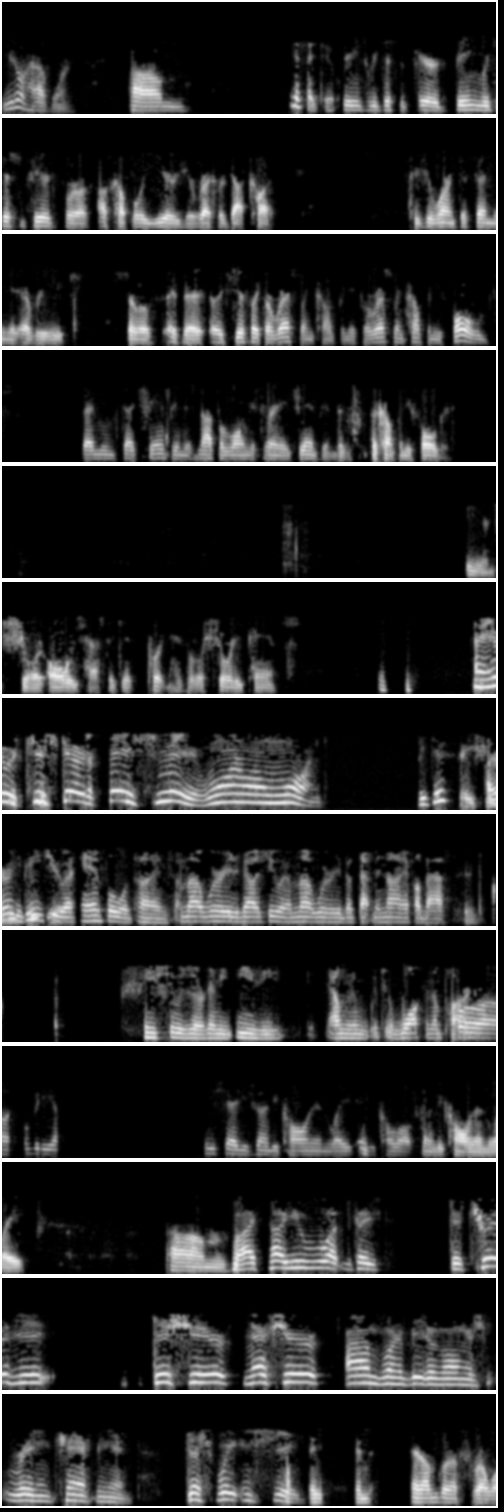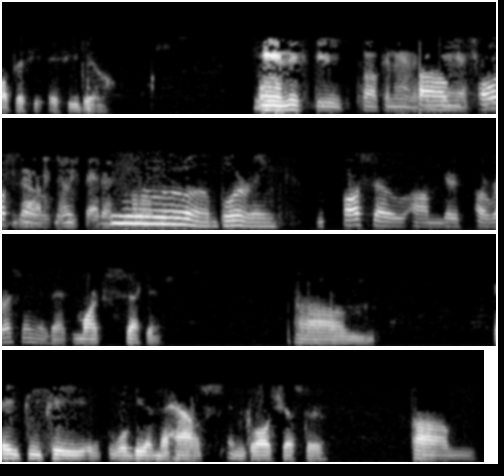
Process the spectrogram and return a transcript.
you don't have one. Um, Yes, I do. being we disappeared, being we disappeared for a, a couple of years, your record got cut because you weren't defending it every week. So if, a, it's just like a wrestling company, if a wrestling company folds, that means that champion is not the longest reigning champion. The, the company folded. Ian Short always has to get put in his little shorty pants. And he was too scared to face me one on one. He did face I already he beat you a handful of times. I'm not worried about you, and I'm not worried about that maniacal bastard. These shoes are gonna be easy. I'm gonna walk in the park. Well, uh, he'll be, he said he's going to be calling in late. Eddie Koloff's going to be calling in late. Um, Well, I tell you what, because the trivia this year, next year, I'm going to be the longest reigning champion. Just wait and see. and and and I'm going to throw up if you if you do. Man, this dude's talking out of Um, his ass. also- His mouth knows better. Oh, boring. Also, um, there's a wrestling event March second. Um, APP will be in the house in Gloucester. Um,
